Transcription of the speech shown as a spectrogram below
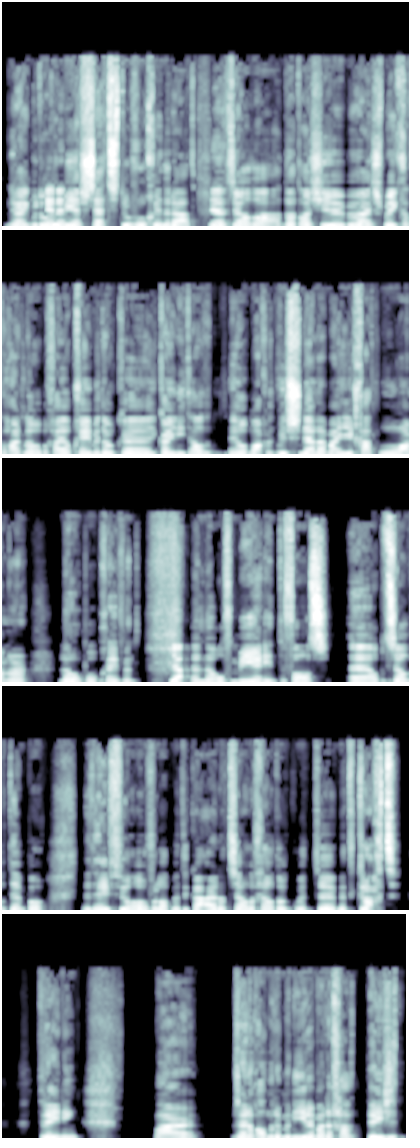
Ja, ik bedoel En, eh, meer sets toevoegen inderdaad. Hetzelfde dat als je bij wijze van spreken gaat hardlopen, ga je op een gegeven moment ook, eh, kan je niet altijd heel makkelijk weer sneller, maar je gaat langer lopen op een gegeven moment. Ja. En, eh, of meer intervals op hetzelfde tempo. Het heeft veel overlap met elkaar. Datzelfde geldt ook met, met krachttraining. Maar er zijn nog andere manieren, maar daar gaan we deze,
